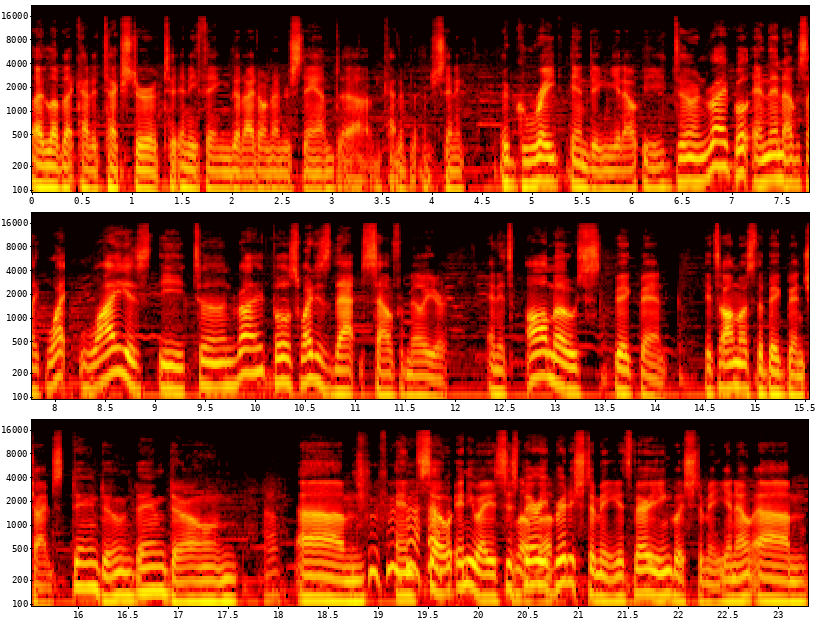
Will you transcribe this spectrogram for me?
I love that kind of texture to anything that I don't understand, uh, kind of understanding. A great ending, you know, Eton rifle, and then I was like, what? Why is Eton rifles? Why does that sound familiar? And it's almost Big Ben. It's almost the Big Ben chimes. Dun dun dun dun. Um, and so anyway, it's just very bit. British to me. It's very English to me, you know. Um,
